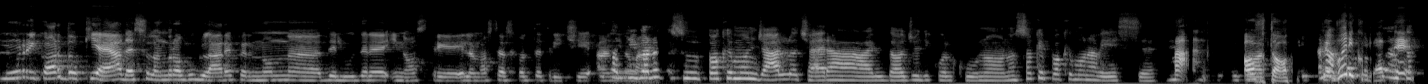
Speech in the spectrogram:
Non ricordo chi è, adesso lo andrò a googlare per non eh, deludere i nostri e le nostre ascoltatrici Mi 90. ricordo che sul Pokémon giallo c'era il dojo di qualcuno, non so che Pokémon avesse. Ma off topic, Ah, no, voi ricordate.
